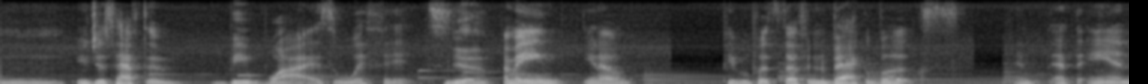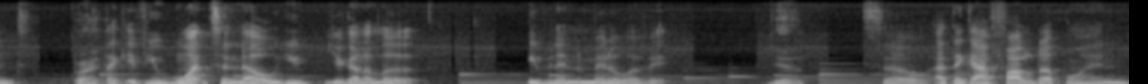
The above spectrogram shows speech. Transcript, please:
Mm. You just have to be wise with it. Yeah. I mean, you know, people put stuff in the back of books and at the end. Right. Like if you want to know, you you're gonna look, even in the middle of it. Yeah. So I think I followed up on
